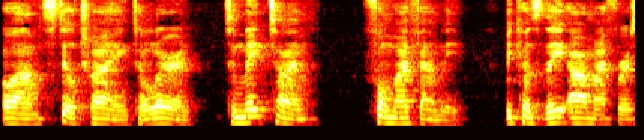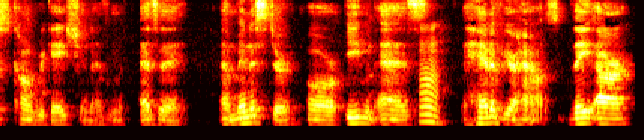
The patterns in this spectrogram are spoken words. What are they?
or I'm still trying to learn, to make time for my family because they are my first congregation as as a, a minister or even as Hmm. the head of your house. They are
